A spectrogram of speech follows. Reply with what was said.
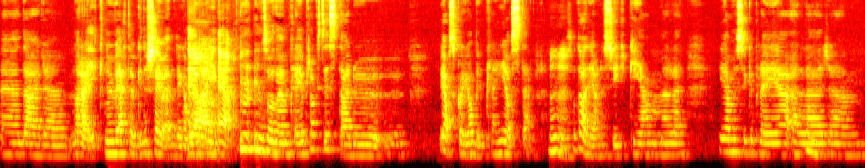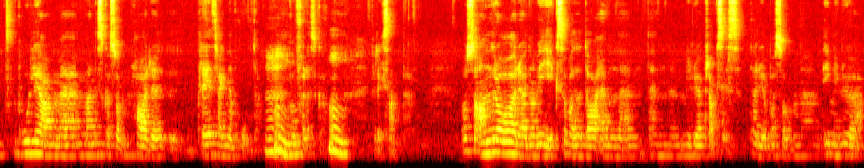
eh, Der, eh, når jeg gikk, Nå vet jeg jo ikke, det skjer jo endringer, med Ja, meg. ja. så det er en pleiepraksis der du eh, ja, skal jobbe i pleie og stell. Mm. Så da er det gjerne sykehjem eller hjemmesykepleie eller eh, boliger med mennesker som har pleietrengende behov. da. Mm. Bofellesskap, Mm. for eksempel. Og så andre året når vi gikk, så var det da en, en miljøpraksis. Der jeg jobba som i miljøet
